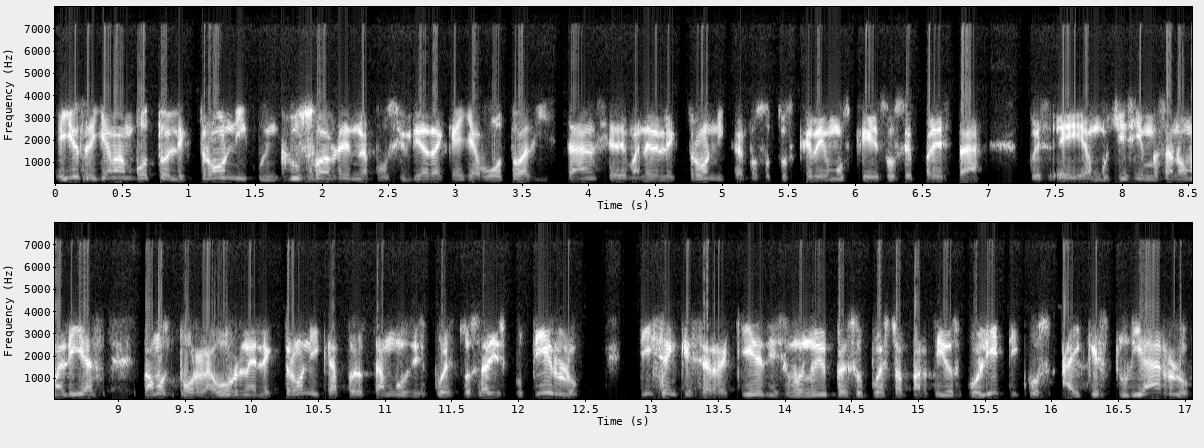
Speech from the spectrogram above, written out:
Ellos le llaman voto electrónico, incluso abren la posibilidad de que haya voto a distancia de manera electrónica. Nosotros creemos que eso se presta pues eh, a muchísimas anomalías. Vamos por la urna electrónica, pero estamos dispuestos a discutirlo. Dicen que se requiere disminuir presupuesto a partidos políticos, hay que estudiarlo.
